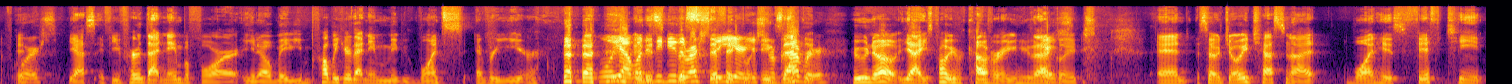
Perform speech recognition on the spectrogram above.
Of course. Yes, if you've heard that name before, you know maybe you probably hear that name maybe once every year. Well, yeah, what does he do the rest of the year? Just exactly. recover? Who knows? Yeah, he's probably recovering exactly. Yes. And so Joey Chestnut won his 15th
